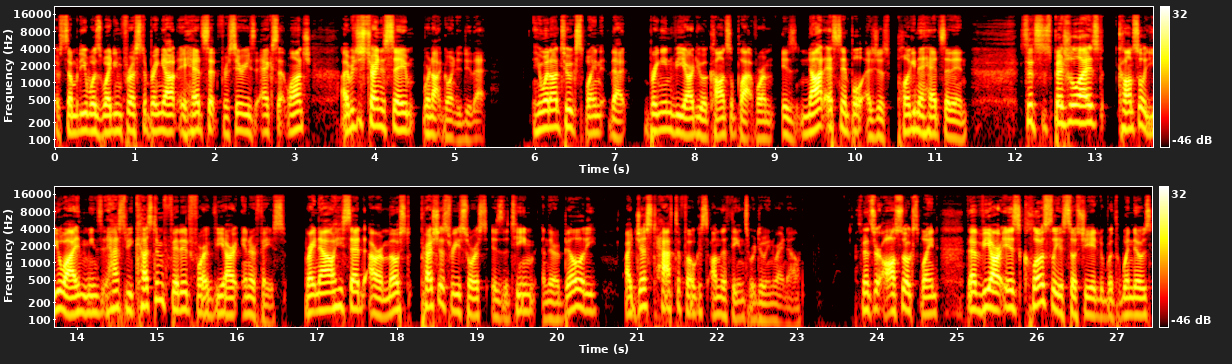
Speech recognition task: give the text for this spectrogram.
If somebody was waiting for us to bring out a headset for Series X at launch, I was just trying to say we're not going to do that. He went on to explain that bringing VR to a console platform is not as simple as just plugging a headset in. Since the specialized console UI means it has to be custom fitted for a VR interface. Right now, he said, our most precious resource is the team and their ability. I just have to focus on the things we're doing right now. Spencer also explained that VR is closely associated with Windows,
